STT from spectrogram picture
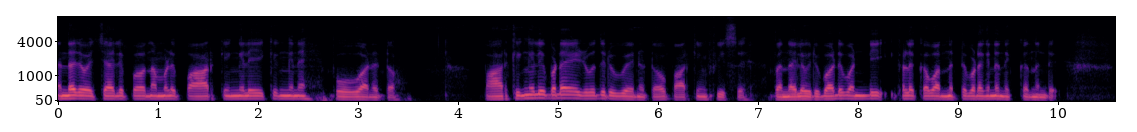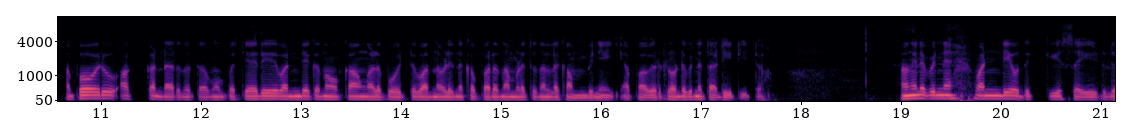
എന്താ ചോദിച്ചാൽ ഇപ്പോൾ നമ്മൾ പാർക്കിങ്ങിലേക്ക് ഇങ്ങനെ പോവുകയാണ് കേട്ടോ. പാർക്കിങ്ങിൽ ഇവിടെ എഴുപത് രൂപയാണ് കേട്ടോ പാർക്കിംഗ് ഫീസ് അപ്പോൾ എന്തായാലും ഒരുപാട് വണ്ടികളൊക്കെ വന്നിട്ട് ഇവിടെ ഇങ്ങനെ നിൽക്കുന്നുണ്ട്. അപ്പോൾ ഒരു അക്ക ഉണ്ടായിരുന്നു കേട്ടോ. മുപ്പത്തിയാറ് വണ്ടിയൊക്കെ നോക്കാം നിങ്ങൾ പോയിട്ട് വന്നോളി എന്നൊക്കെ പറഞ്ഞ് നമ്മളിത് നല്ല കമ്പനിയായി അപ്പോൾ അവരിലോണ്ട് പിന്നെ തടി കിട്ടിയിട്ടോ അങ്ങനെ പിന്നെ വണ്ടി ഒതുക്കി സൈഡിൽ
